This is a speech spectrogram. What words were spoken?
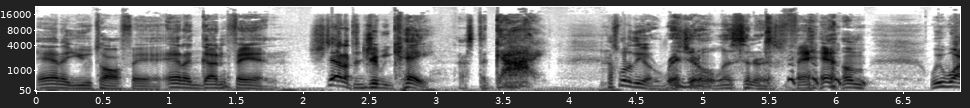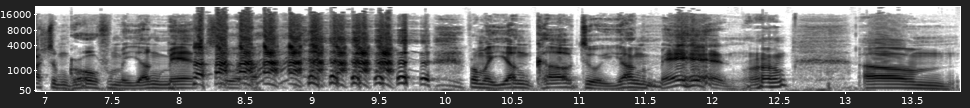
and a Utah fan, and a gun fan. Shout out to Jimmy K. That's the guy. That's one of the original listeners, fam. we watched him grow from a young man to a, from a young cub to a young man. huh? Um,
